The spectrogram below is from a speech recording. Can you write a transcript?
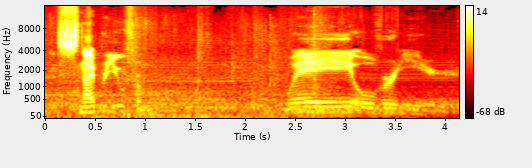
Gonna sniper you from way over here.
